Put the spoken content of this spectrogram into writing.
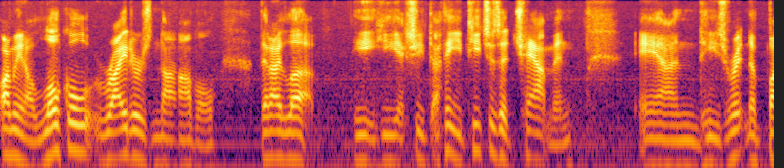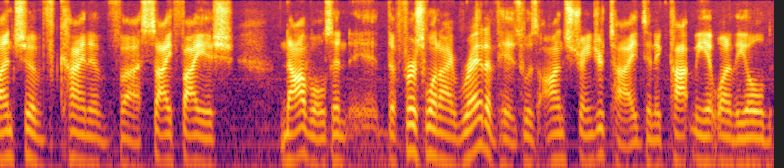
I mean, a local writer's novel that I love. He he actually I think he teaches at Chapman, and he's written a bunch of kind of uh, sci-fi ish novels and uh, the first one I read of his was on Stranger Tides and it caught me at one of the old it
